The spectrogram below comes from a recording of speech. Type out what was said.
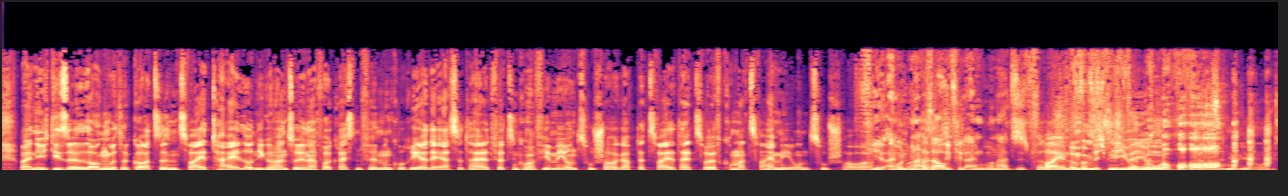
weil nämlich diese Along with the Gods das sind zwei Teile und die gehören zu den erfolgreichsten Filmen in Korea. Der erste Teil hat 14,4 Millionen Zuschauer gehabt, der zweite Teil 12,2 Millionen Zuschauer. Viel Einwohner pass hat, auf. wie viel Einwohner hat Südkorea? 52 Millionen. Millionen.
